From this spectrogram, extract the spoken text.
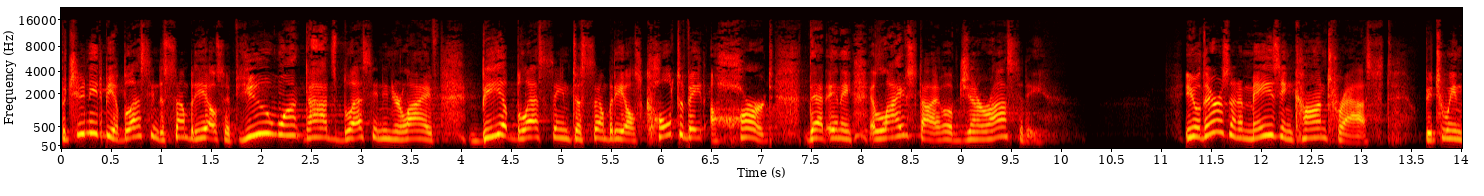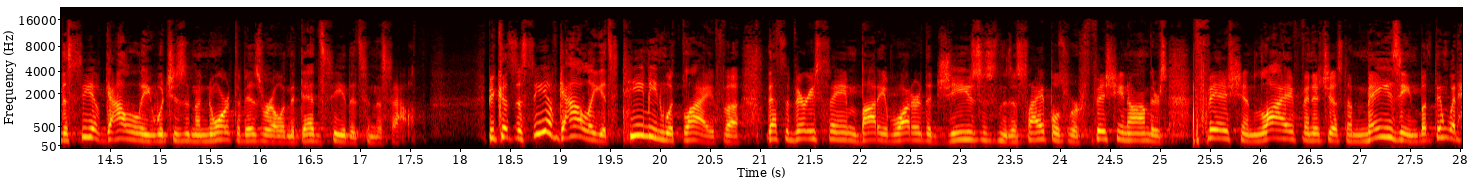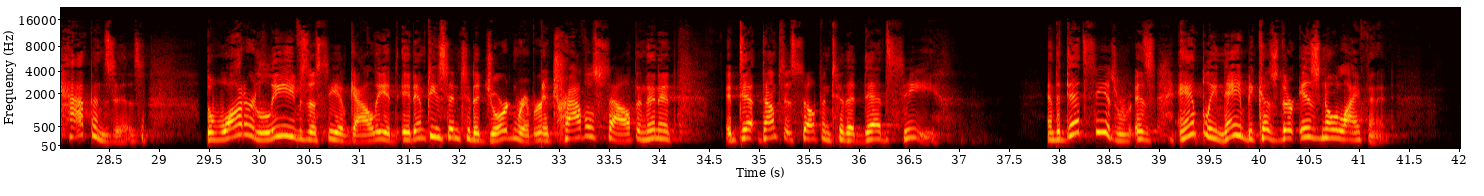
But you need to be a blessing to somebody else. If you want God's blessing in your life, be a blessing to somebody else. Cultivate a heart that in a, a lifestyle of generosity. You know, there's an amazing contrast between the Sea of Galilee, which is in the north of Israel, and the Dead Sea that's in the south. Because the Sea of Galilee, it's teeming with life. Uh, that's the very same body of water that Jesus and the disciples were fishing on. There's fish and life, and it's just amazing. But then what happens is the water leaves the Sea of Galilee, it, it empties into the Jordan River, it travels south, and then it, it d- dumps itself into the Dead Sea. And the Dead Sea is, is amply named because there is no life in it.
